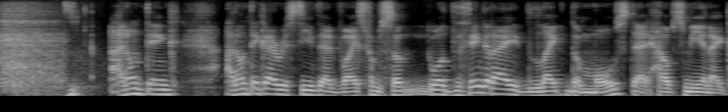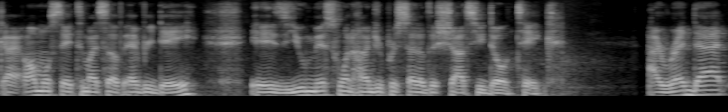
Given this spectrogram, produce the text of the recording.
I don't think I don't think I received advice from some well the thing that I like the most that helps me and I, I almost say to myself every day is you miss 100% of the shots you don't take. I read that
